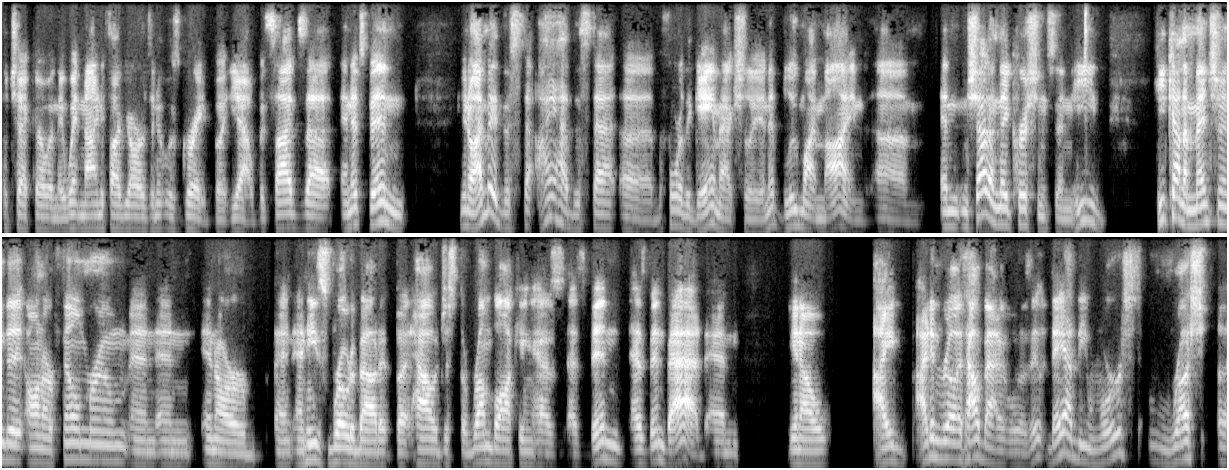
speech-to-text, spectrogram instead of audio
Pacheco and they went 95 yards and it was great. But yeah, besides that, and it's been you know, I made this stat I had the stat uh before the game actually, and it blew my mind. Um and shout out Nate Christensen. He he kind of mentioned it on our film room and and in our and, and he's wrote about it but how just the run blocking has has been has been bad and you know i i didn't realize how bad it was it, they had the worst rush uh,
